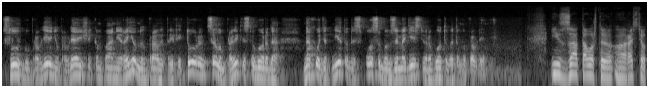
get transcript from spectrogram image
службы управления, управляющие компании, районные управы, префектуры, в целом правительство города находят методы, способы взаимодействия работы в этом направлении. Из-за того, что э, растет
